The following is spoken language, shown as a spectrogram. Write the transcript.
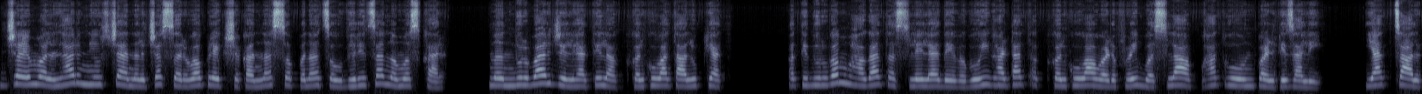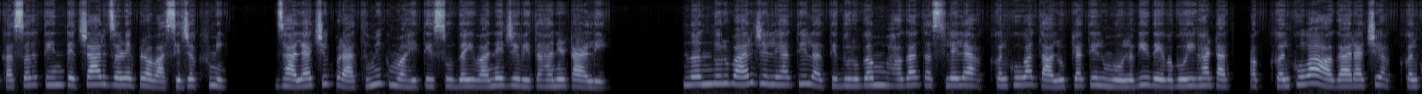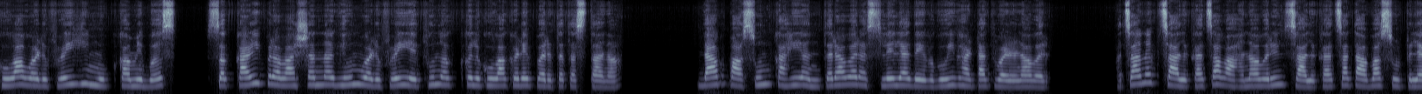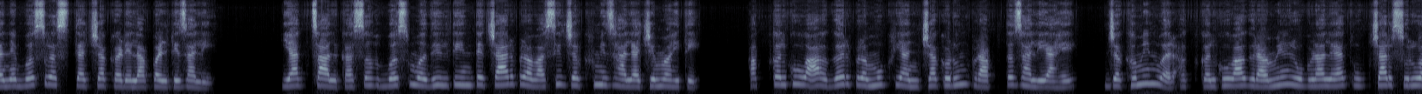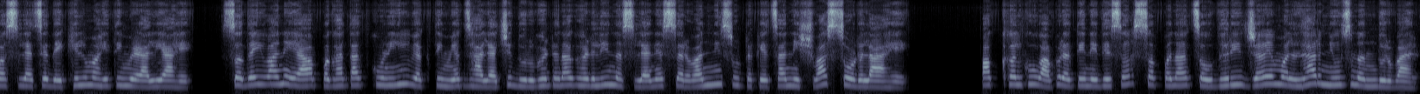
जय Malhar news चॅनलच्या सर्व प्रेक्षकांना सपना चौधरीचा नमस्कार. नंदुरबार जिल्ह्यातील अक्कलकुवा तालुक्यात अतिदुर्गम भागात असलेल्या देवगोई घाटात अक्कलकुवा वडफळी बसला अपघात होऊन पलटी झाली. यात चालकासह तीन ते चार जणे प्रवासी जखमी झाल्याची प्राथमिक माहिती सुदैवाने जीवितहानी टाळली. नंदुरबार जिल्ह्यातील अतिदुर्गम भागात असलेल्या अक्कलकुवा तालुक्यातील मोलगी देवगोई घाटात अक्कलकुवा आगाराची अक्कलकुवा वडफळी ही मुक्कामी बस सकाळी प्रवाशांना घेऊन वडफळी येथून अक्कलकुवाकडे परतत असताना डाबपासून काही अंतरावर असलेल्या देवगोई घाटात वळणावर अचानक चालकाचा वाहनावरील चालकाचा ताबा सुटल्याने बस रस्त्याच्या कडेला पलटी झाली. यात चालकासह बसमधील तीन ते चार प्रवासी जखमी झाल्याची माहिती अक्कलकुवा अगर प्रमुख यांच्याकडून प्राप्त झाली आहे. जखमींवर अक्कलकुवा ग्रामीण रुग्णालयात उपचार सुरू असल्याचे देखील माहिती मिळाली आहे. सदैवाने या अपघातात कुणीही व्यक्तिमयत झाल्याची दुर्घटना घडली नसल्याने सर्वांनी सुटकेचा निश्वास सोडला आहे. अक्कलकुवा प्रतिनिधीसह सपना चौधरी जय मल्हार न्यूज नंदुरबार.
